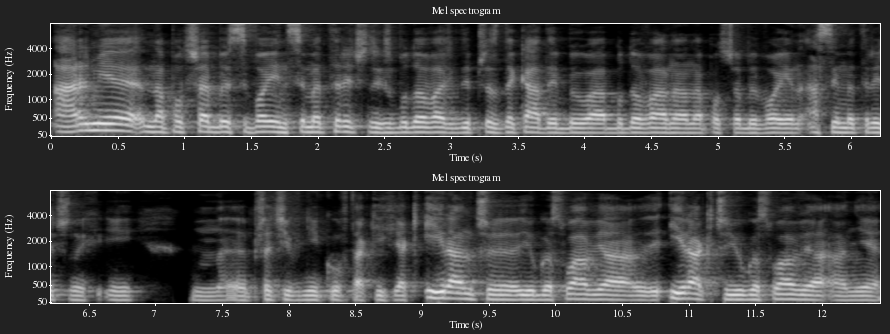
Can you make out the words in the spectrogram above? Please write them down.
armię na potrzeby wojen symetrycznych zbudować, gdy przez dekady była budowana na potrzeby wojen asymetrycznych i Mm, przeciwników takich jak Iran czy Jugosławia, Irak czy Jugosławia, a nie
